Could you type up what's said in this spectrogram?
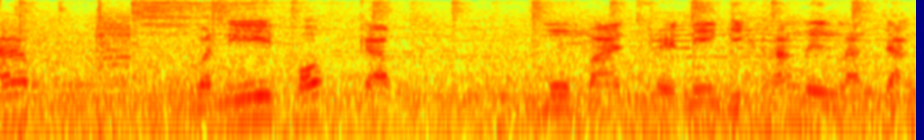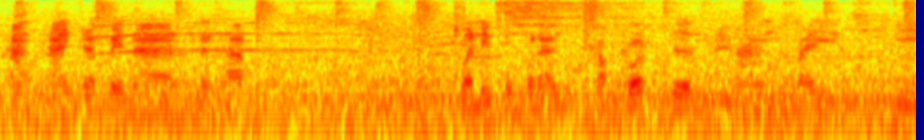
ครับ วันนี้พบกับโมบายเทรนนิ่งอีกครั้งหนึ่งหลังจากห่างหายกันไปนานนะครับ วันนี้ผมกำลังขับรถเดินทางไปที่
